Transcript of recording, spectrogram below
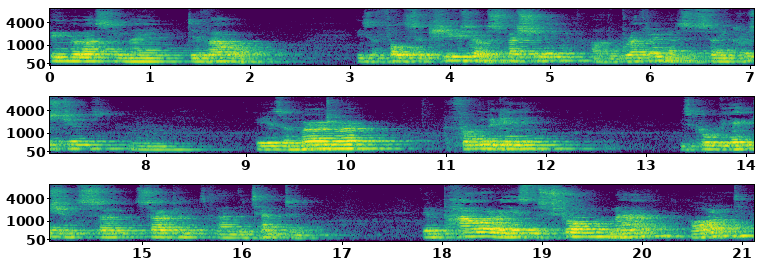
whom of us he may devour. He's a false accuser, especially of the brethren, that is to say, Christians. Mm. He is a murderer from the beginning. He's called the ancient serpent and the tempter. In power, he is the strong man, armed,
